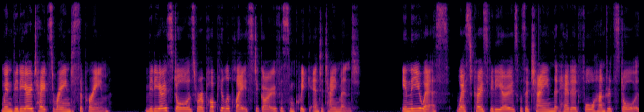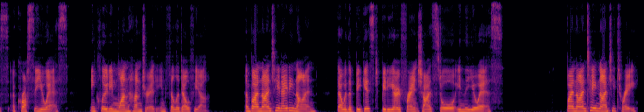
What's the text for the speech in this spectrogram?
when videotapes reigned supreme. Video stores were a popular place to go for some quick entertainment. In the US, West Coast Videos was a chain that headed 400 stores across the US, including 100 in Philadelphia. And by 1989, they were the biggest video franchise store in the US. By 1993,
